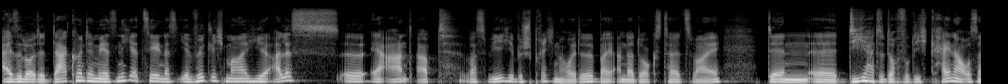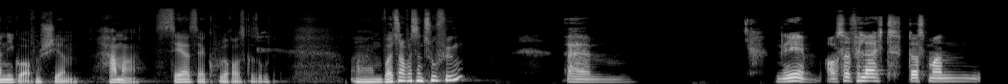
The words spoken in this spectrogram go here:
Also Leute, da könnt ihr mir jetzt nicht erzählen, dass ihr wirklich mal hier alles äh, erahnt habt, was wir hier besprechen heute bei Underdogs Teil 2. Denn äh, die hatte doch wirklich keiner außer Nico auf dem Schirm. Hammer. Sehr, sehr cool rausgesucht. Ähm, wolltest du noch was hinzufügen? Ähm, nee, außer vielleicht, dass man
